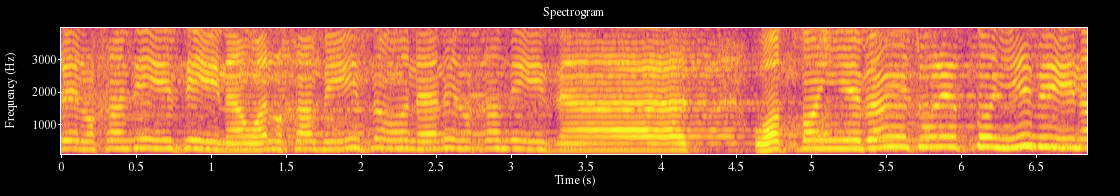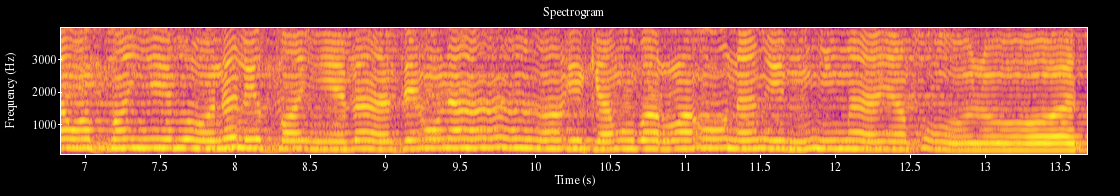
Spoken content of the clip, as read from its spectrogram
للخبيثين والخبيثون للخبيثات والطيبات للطيبين والطيبون للطيبات أولئك مبرؤون مما يقولون.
